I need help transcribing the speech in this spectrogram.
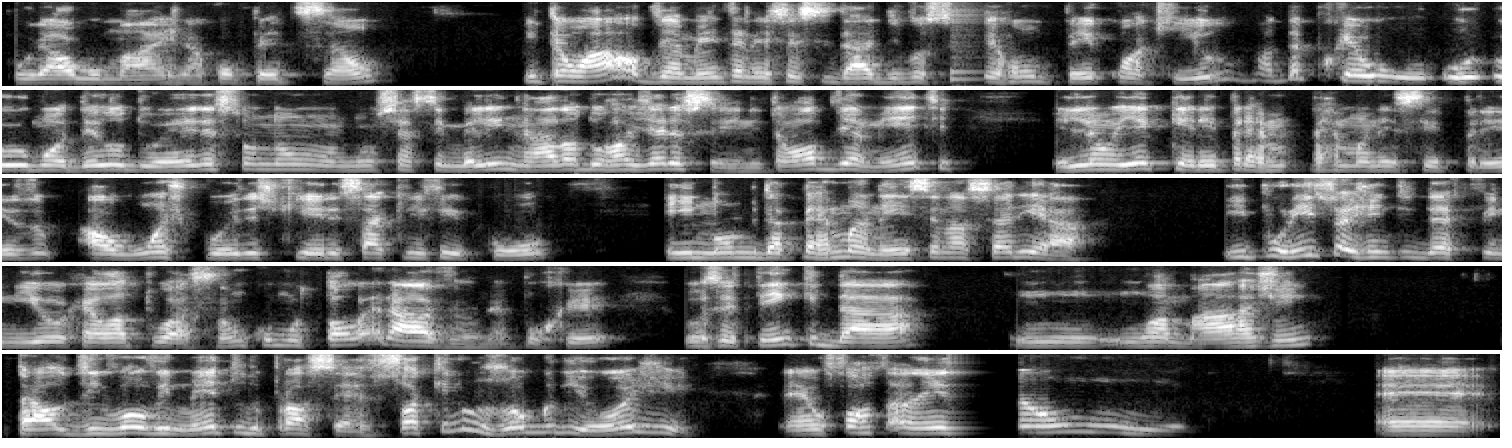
por algo mais na competição. Então há, obviamente, a necessidade de você romper com aquilo, até porque o, o, o modelo do Ederson não, não se assemelha em nada ao do Rogério Senna. Então, obviamente, ele não ia querer permanecer preso a algumas coisas que ele sacrificou em nome da permanência na Série A. e por isso a gente definiu aquela atuação como tolerável, né? Porque você tem que dar um, uma margem para o desenvolvimento do processo. Só que no jogo de hoje, é, o Fortaleza não, é,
